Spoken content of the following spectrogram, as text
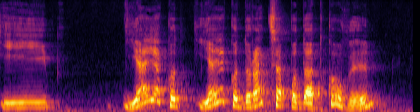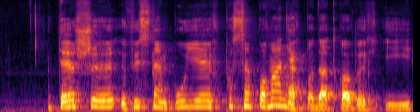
I ja jako, ja jako doradca podatkowy też y, występuje w postępowaniach podatkowych i,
